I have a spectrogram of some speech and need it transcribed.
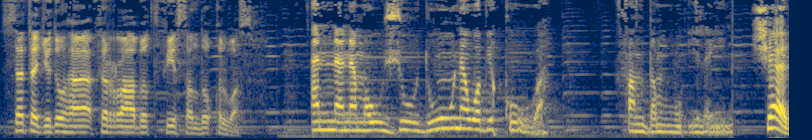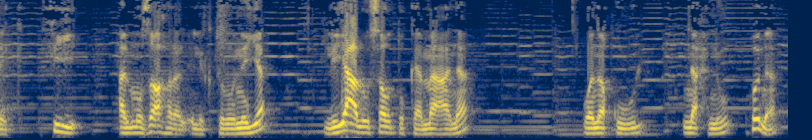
ستجدها في الرابط في صندوق الوصف. أننا موجودون وبقوة. فانضموا إلينا. شارك في المظاهرة الإلكترونية ليعلو صوتك معنا ونقول نحن هنا.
